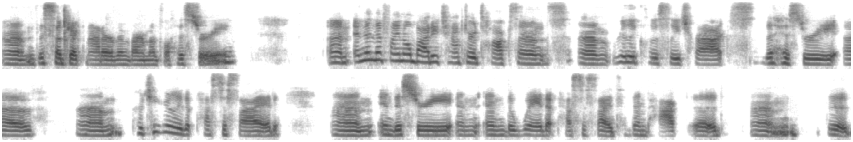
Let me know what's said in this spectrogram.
um, the subject matter of environmental history. Um, and then the final body chapter, toxins, really closely tracks the history of particularly the pesticide um, industry and, and the way that pesticides have impacted um, the,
